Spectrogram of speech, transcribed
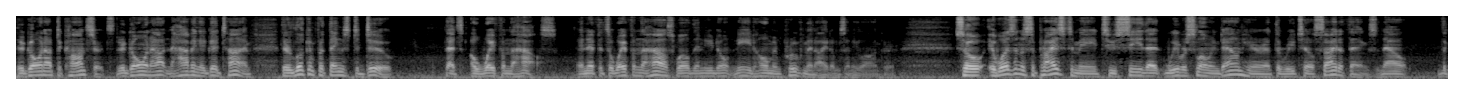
They're going out to concerts. They're going out and having a good time. They're looking for things to do that's away from the house. And if it's away from the house, well, then you don't need home improvement items any longer. So it wasn't a surprise to me to see that we were slowing down here at the retail side of things. Now, the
